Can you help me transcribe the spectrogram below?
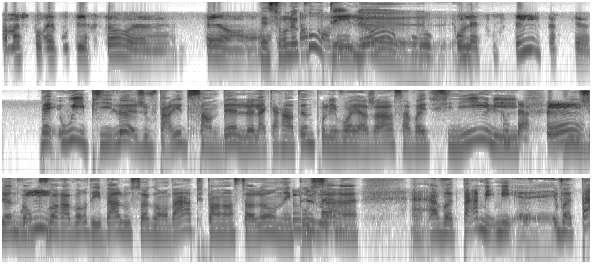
comment je pourrais vous dire ça euh, on- Ben, sur le est là, pour, pour euh, l'assister parce que Ben oui, puis là, je vais vous parler du Centre Bell, là, la quarantaine pour les voyageurs, ça va être fini. Les, tout à fait les jeunes vont pouvoir avoir des balles au secondaire, puis pendant ce temps-là, on impose ça à, à- à votre père. Mais, mais euh, votre père,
